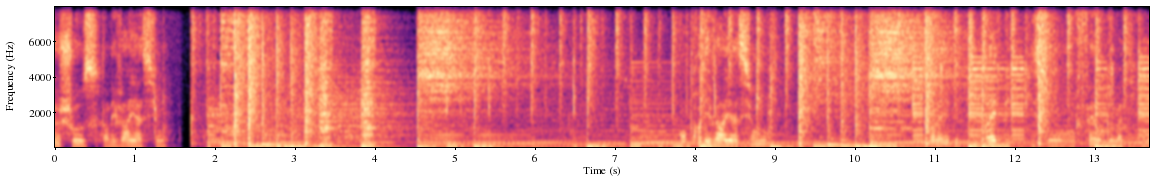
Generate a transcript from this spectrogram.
Deux choses dans les variations. Entre les variations, voilà, il y a des petits breaks qui sont faits automatiquement.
